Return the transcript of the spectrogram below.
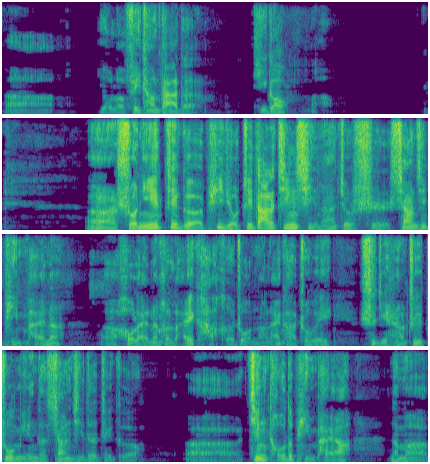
啊，有了非常大的提高，啊，呃，索尼这个 P9 最大的惊喜呢，就是相机品牌呢，啊，后来呢和徕卡合作，那徕卡作为世界上最著名的相机的这个呃镜头的品牌啊，那么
